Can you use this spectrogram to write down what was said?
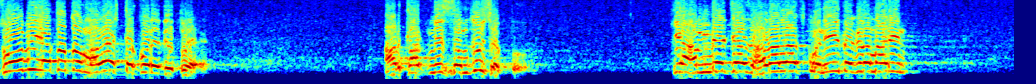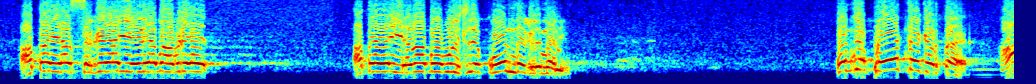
जो भी येतो तो मलाच टकोरे देतोय. अर्थात मी समजू शकतो की आंब्याच्या झाडालाच कोणीही दगड मारीन. आता या सगळ्या येड्या बाबड्या आहेत. आता या येडा बाबू इसले कोण दगड मारी पण ते प्रयत्न करताय. हा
